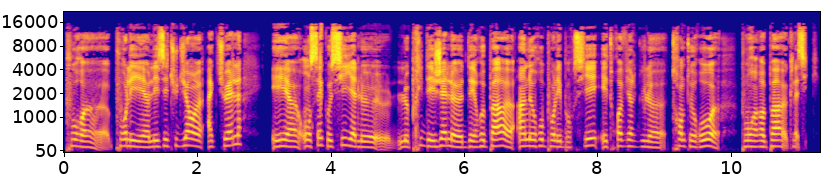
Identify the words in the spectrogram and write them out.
pour pour les les étudiants actuels et euh, on sait qu'aussi il y a le, le prix des gels des repas, 1 euh, euro pour les boursiers et 3,30 euros euh, pour un repas classique.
